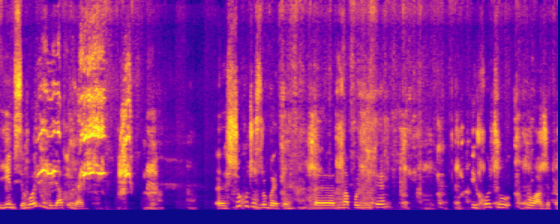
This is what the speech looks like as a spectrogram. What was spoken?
Їм сьогодні дев'ятий день. Е, Що хочу зробити? Е, Напоїти і хочу поважити,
